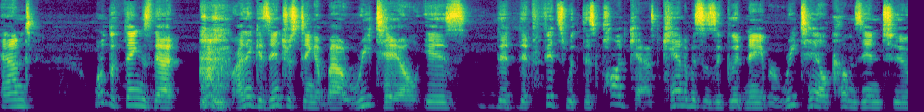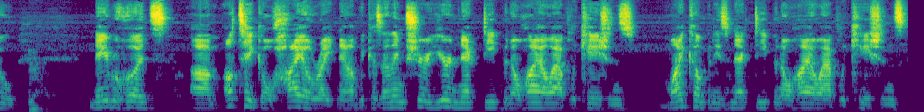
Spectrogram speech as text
And one of the things that I think is interesting about retail is that, that fits with this podcast. Cannabis is a good neighbor. Retail comes into neighborhoods. Um, I'll take Ohio right now because I'm sure you're neck deep in Ohio applications. My company's neck deep in Ohio applications.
